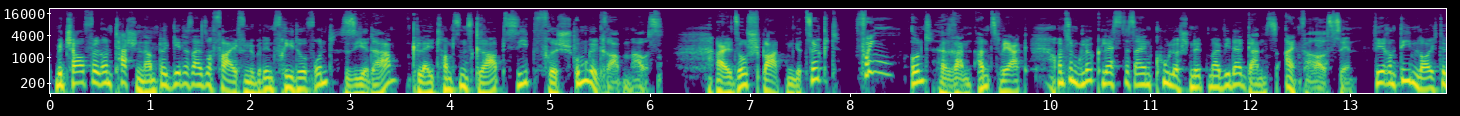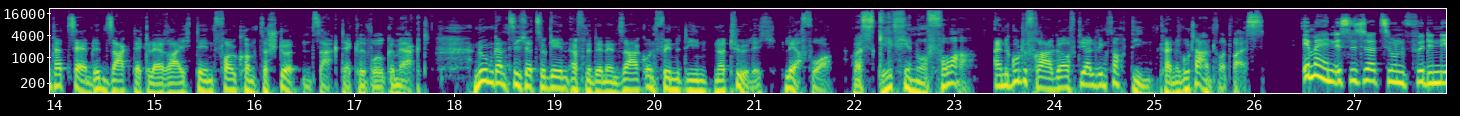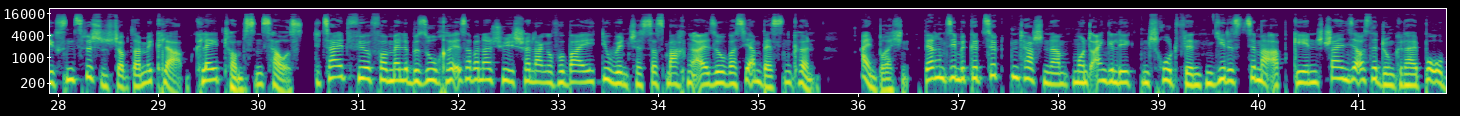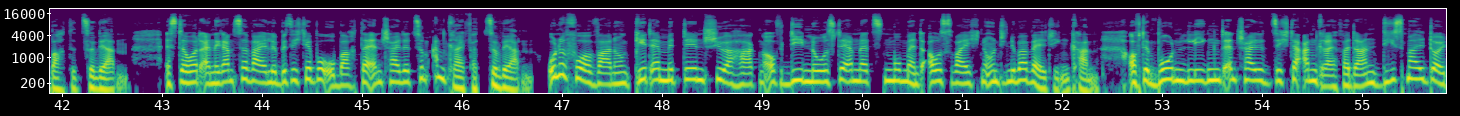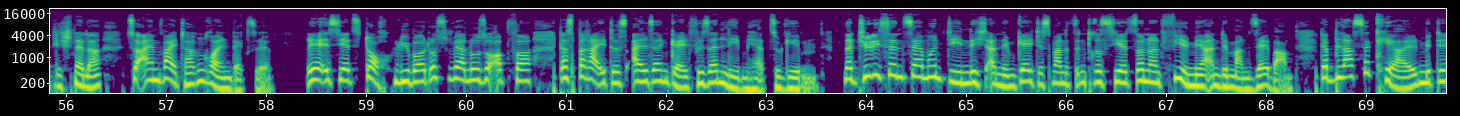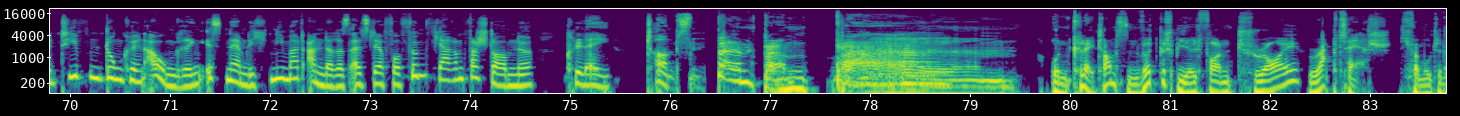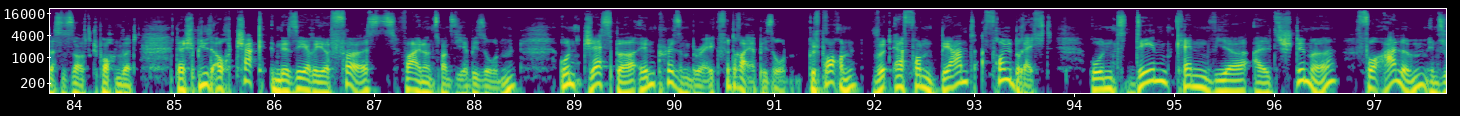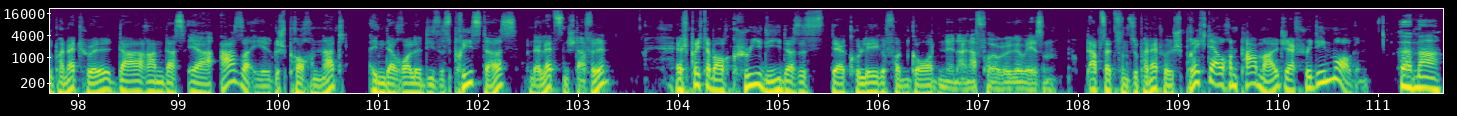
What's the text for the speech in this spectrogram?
Mit Schaufel und Taschenlampe geht es also pfeifen über den Friedhof und siehe da, Clay Thompsons Grab sieht frisch umgegraben aus. Also Spaten gezückt, fing und ran ans Werk. Und zum Glück lässt es ein cooler Schnitt mal wieder ganz einfach aussehen. Während Dean leuchtet, hat Sam den Sargdeckel erreicht, den vollkommen zerstörten Sargdeckel wohlgemerkt. Nur um ganz sicher zu gehen, öffnet er den Sarg und findet ihn natürlich leer vor. Was geht hier nur vor? Eine gute Frage, auf die allerdings auch Dean keine gute Antwort weiß. Immerhin ist die Situation für den nächsten Zwischenstopp damit klar. Clay Thompsons Haus. Die Zeit für formelle Besuche ist aber natürlich schon lange vorbei. Die Winchesters machen also, was sie am besten können. Einbrechen. Während sie mit gezückten Taschenlampen und eingelegten Schrotflinten jedes Zimmer abgehen, scheinen sie aus der Dunkelheit beobachtet zu werden. Es dauert eine ganze Weile, bis sich der Beobachter entscheidet, zum Angreifer zu werden. Ohne Vorwarnung geht er mit den Schürhaken auf Dean los, der im letzten Moment ausweichen und ihn überwältigen kann. Auf dem Boden liegend entscheidet sich der Angreifer dann, diesmal deutlich schneller, zu einem weiteren Rollenwechsel. Er ist jetzt doch lieber das wehrlose Opfer, das bereit ist, all sein Geld für sein Leben herzugeben. Natürlich sind Sam und Dean nicht an dem Geld des Mannes interessiert, sondern vielmehr an dem Mann selber. Der blasse Kerl mit den tiefen, dunklen Augenringen ist nämlich niemand anderes als der vor fünf Jahren verstorbene Clay Thompson. Bam, bam, bam. Und Clay Thompson wird gespielt von Troy Raptash. Ich vermute, dass es ausgesprochen wird. Der spielt auch Chuck in der Serie Firsts für 21 Episoden und Jasper in Prison Break für drei Episoden. Gesprochen wird er von Bernd Vollbrecht. Und den kennen wir als Stimme vor allem in Supernatural daran, dass er Asael gesprochen hat in der Rolle dieses Priesters in der letzten Staffel. Er spricht aber auch Creedy, das ist der Kollege von Gordon in einer Folge gewesen. Und abseits von Supernatural spricht er auch ein paar Mal Jeffrey Dean Morgan. Hör mal.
